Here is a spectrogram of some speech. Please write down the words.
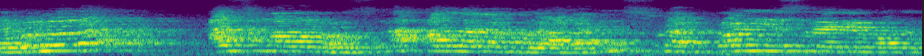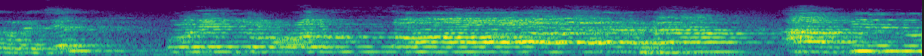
এগুলো হলো আসমাউল হুসনা। আল্লাহ রাব্বুল আলামিন সূরা বড় ইসরাঈলের মধ্যে বলেছেন বলে আল্লাহ আবিদু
